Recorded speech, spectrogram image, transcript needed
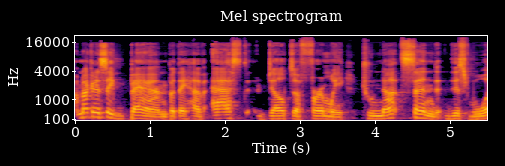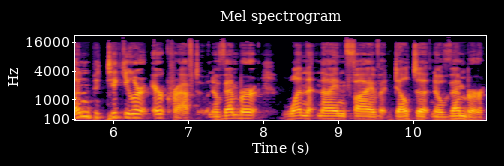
I'm not going to say banned, but they have asked Delta firmly to not send this one particular aircraft, November 195 Delta November,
